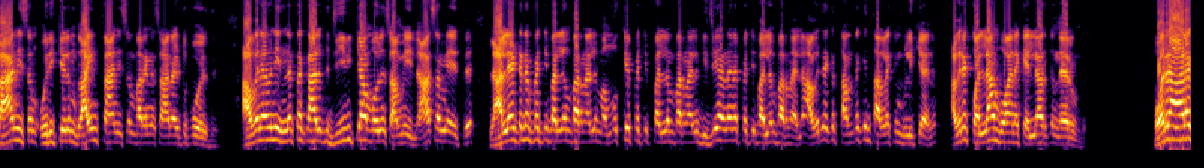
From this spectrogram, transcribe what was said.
ഫാനിസം ഒരിക്കലും ബ്ലൈൻഡ് ഫാനിസം പറയുന്ന സാധനമായിട്ട് പോരുത്. അവനവന് ഇന്നത്തെ കാലത്ത് ജീവിക്കാൻ പോലും സമയമില്ല. ആ സമയത്ത് ലാലേട്ടനെ പറ്റി വല്ലതും പറഞ്ഞാലും മമ്മൂക്കയെ പറ്റി വല്ലതും പറഞ്ഞാലും വിജയ അണ്ണനെ പറ്റി വല്ലതും പറഞ്ഞാലും അവരെയൊക്കെ തന്തയ്ക്കും തള്ളയ്ക്കും വിളിക്കാനും അവരെ കൊല്ലാൻ പോകാനൊക്കെ എല്ലാവർക്കും നേരമുണ്ട്. ഒരാളെ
